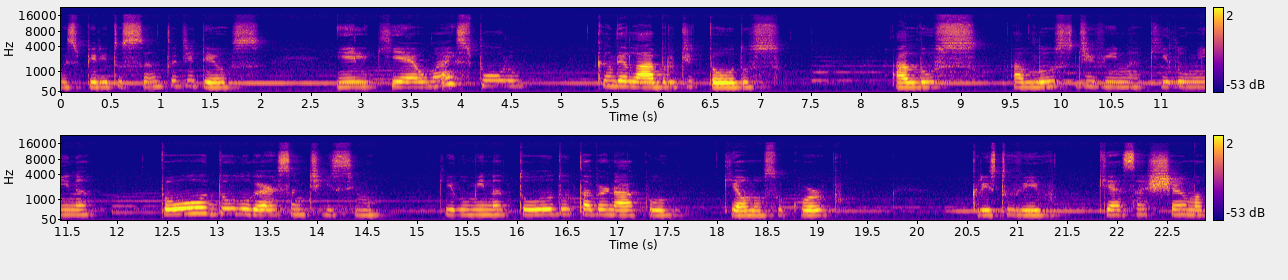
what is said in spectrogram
o Espírito Santo de Deus. Ele que é o mais puro candelabro de todos, a luz, a luz divina que ilumina todo o lugar santíssimo, que ilumina todo o tabernáculo que é o nosso corpo, Cristo vivo, que essa chama,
